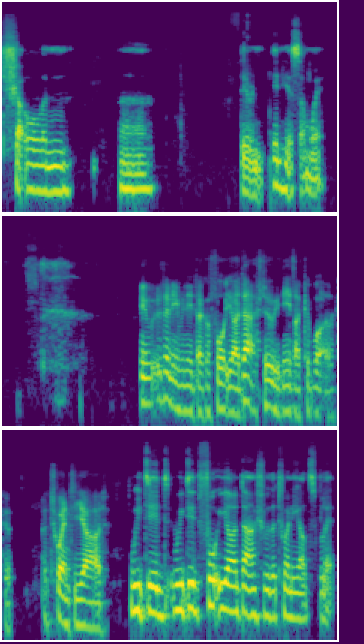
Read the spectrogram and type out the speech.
shuttle, and uh, they're in, in here somewhere. We don't even need like a forty yard dash, do we? we need like a what like a a 20 yard. We did we did 40 yard dash with a 20 yard split.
